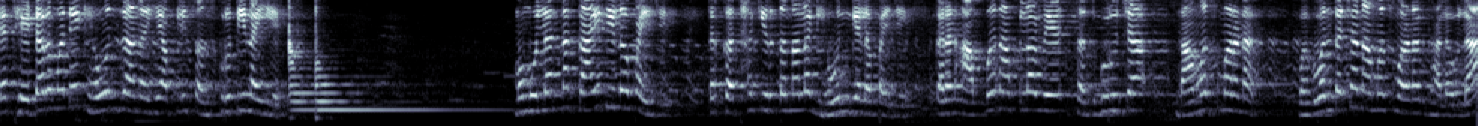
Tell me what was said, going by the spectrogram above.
त्या थिएटरमध्ये घेऊन जाणं ही आपली संस्कृती नाहीये. मग मुलांना काय दिलं पाहिजे? तर कथा कीर्तनाला घेऊन गेलं पाहिजे. कारण आपण आपला वेळ सद्गुरूच्या नामस्मरणात भगवंताच्या नामस्मरणात घालवला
